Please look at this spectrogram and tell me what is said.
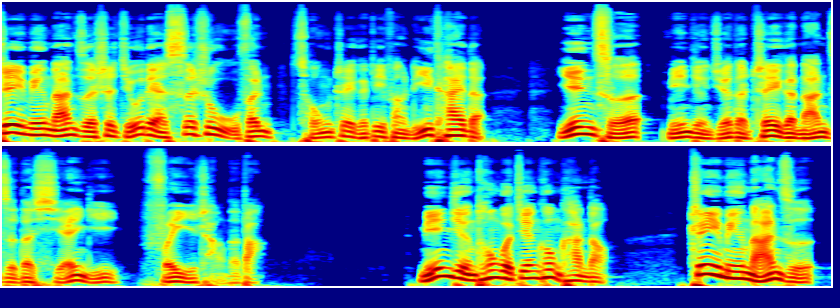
这名男子是九点四十五分从这个地方离开的。因此，民警觉得这个男子的嫌疑非常的大。民警通过监控看到，这名男子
